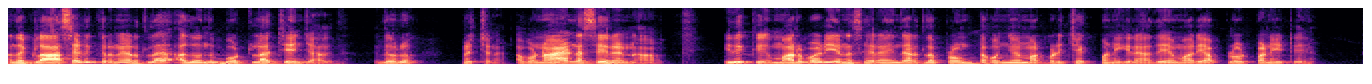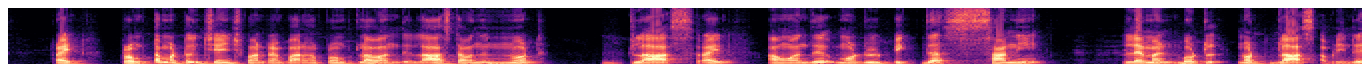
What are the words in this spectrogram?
அந்த கிளாஸ் எடுக்கிற நேரத்தில் அது வந்து பொட்டிலாக சேஞ்ச் ஆகுது. இது ஒரு பிரச்சனை. அப்போ நான் என்ன செய்கிறேன்னா இதுக்கு மறுபடியும் என்ன செய்கிறேன் இந்த இடத்துல ப்ரொம்ப்டை கொஞ்சம் மறுபடியும் செக் பண்ணிக்கிறேன். அதே மாதிரி அப்லோட் பண்ணிவிட்டு ரைட் ப்ரொம்ப்டை மட்டும் சேஞ்ச் பண்ணுறேன் பாருங்கள் ப்ரொம்ப்டில் வந்து லாஸ்ட்டாக வந்து நோட் கிளாஸ் ரைட் அவங்க வந்து model pick the sunny lemon bottle not glass அப்படின்ட்டு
